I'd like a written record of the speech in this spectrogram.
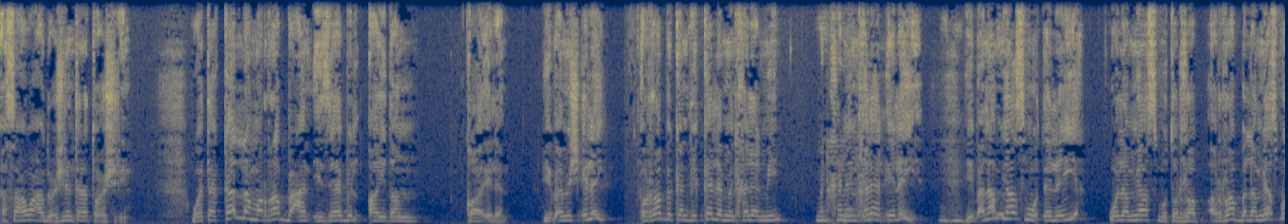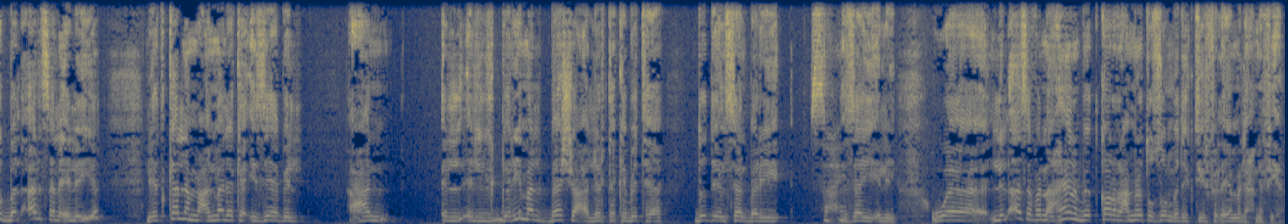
أصحاح 21 23 وتكلم الرب عن إيزابل أيضا قائلا. يبقى مش إلي. الرب كان بيتكلم من خلال مين؟ من خلال من خلال إيليا يبقى لم يصمت إيليا ولم يصمت الرب. الرب لم يصمت بل أرسل إيليا ليتكلم مع الملكة إيزابل عن ال- الجريمة البشعة اللي ارتكبتها ضد إنسان بريء صحيح. زي إيليا وللأسف أن أحيانا بيتكرر عملية الظلم دي كتير في الأيام اللي إحنا فيها.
